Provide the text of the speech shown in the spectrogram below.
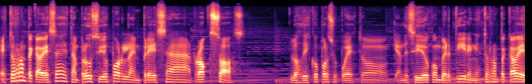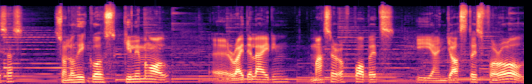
Estos rompecabezas están producidos por la empresa Rock Sauce los discos, por supuesto, que han decidido convertir en estos rompecabezas son los discos Kill Em All, eh, Ride the Lightning, Master of Puppets y Unjustice for All.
